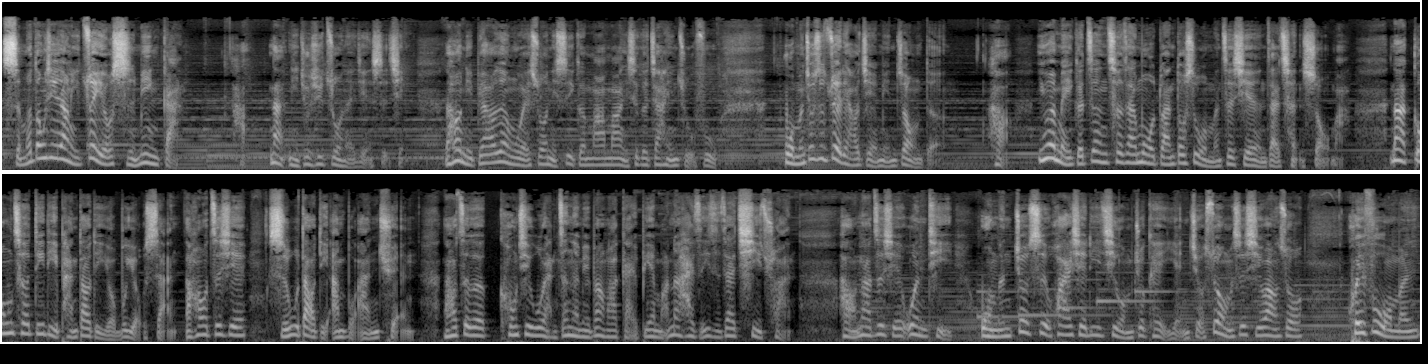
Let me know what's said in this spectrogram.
什么东西让你最有使命感？好，那你就去做那件事情。然后你不要认为说你是一个妈妈，你是个家庭主妇，我们就是最了解民众的。好，因为每一个政策在末端都是我们这些人在承受嘛。那公车低底盘到底友不友善？然后这些食物到底安不安全？然后这个空气污染真的没办法改变吗？那孩子一直在气喘。好，那这些问题我们就是花一些力气，我们就可以研究。所以，我们是希望说恢复我们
